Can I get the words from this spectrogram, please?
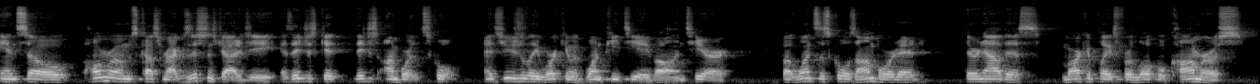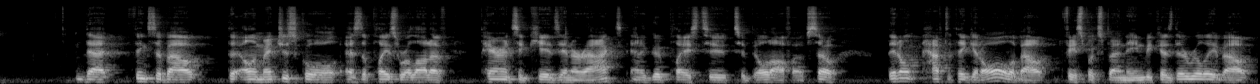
and so homeroom's customer acquisition strategy is they just get they just onboard the school and it's usually working with one pta volunteer but once the school's onboarded they're now this marketplace for local commerce that thinks about the elementary school as the place where a lot of parents and kids interact and a good place to to build off of. So they don't have to think at all about Facebook spending because they're really about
